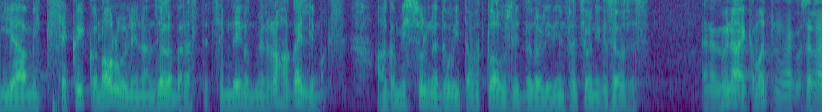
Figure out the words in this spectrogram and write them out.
ja miks see kõik on oluline, on sellepärast, et see on teinud meil raha kallimaks. aga mis sul need huvitavad klauslid veel olid inflatsiooniga seoses? nagu mina ikka mõtlen nagu selle,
